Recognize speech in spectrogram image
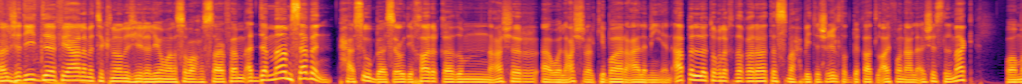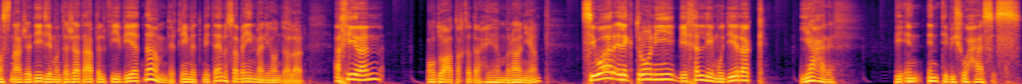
الجديد في عالم التكنولوجي لليوم على صباح ستار أف إم الدمام 7 حاسوب سعودي خارق ضمن عشر أو العشرة الكبار عالميا. ابل تغلق ثغرات تسمح بتشغيل تطبيقات الآيفون على اجهزة الماك ومصنع جديد لمنتجات ابل في فيتنام بقيمة 270 مليون دولار. أخيرا موضوع أعتقد رح يهم رانيا. سوار إلكتروني بيخلي مديرك يعرف بإن أنت بشو حاسس.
